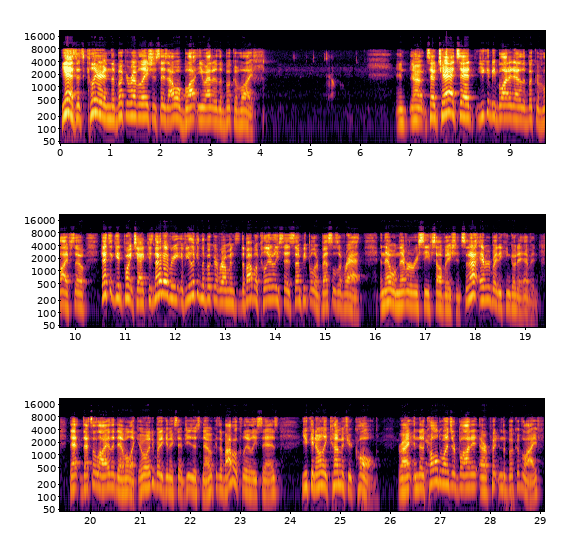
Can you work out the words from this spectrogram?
Yes, it's clear in the book of Revelation says, I will blot you out of the book of life. And uh, so Chad said you could be blotted out of the book of life. So that's a good point, Chad, because not every, if you look in the book of Romans, the Bible clearly says some people are vessels of wrath and they will never receive salvation. So not everybody can go to heaven. That That's a lie of the devil, like, oh, anybody can accept Jesus. No, because the Bible clearly says you can only come if you're called, right? And the called ones are blotted, are put in the book of life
